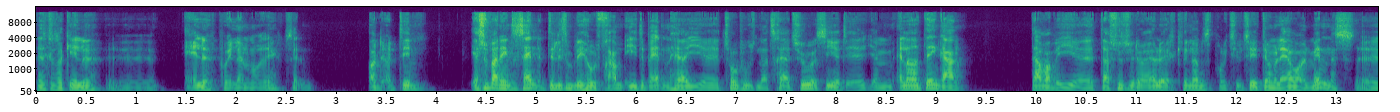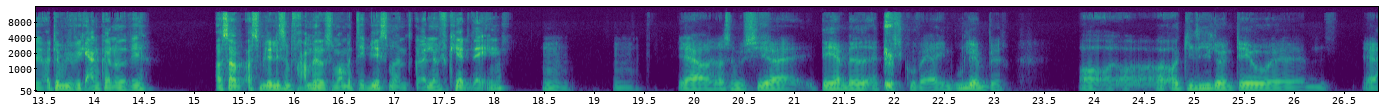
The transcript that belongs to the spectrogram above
den skal så gælde øh, alle på en eller anden måde. Ikke? Så, og, og det, jeg synes bare, det er interessant, at det ligesom blev hævet frem i debatten her i øh, 2023 og sige, at øh, jamen, allerede dengang, der, var vi, øh, der synes vi, det var ærgerligt, at kvindernes produktivitet det var lavere end mændenes, øh, og det ville vi gerne gøre noget ved. Og så, og så bliver det ligesom fremhævet som om, at det er virksomheden, der gør et eller andet forkert i dag. Ikke? Mm. Mm. Ja, og, og som du siger, det her med, at det skulle være en ulempe og, og, og, og give ligeløn, det er jo, øh, ja,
